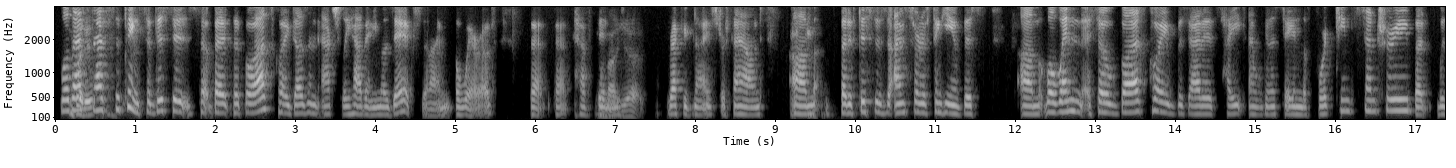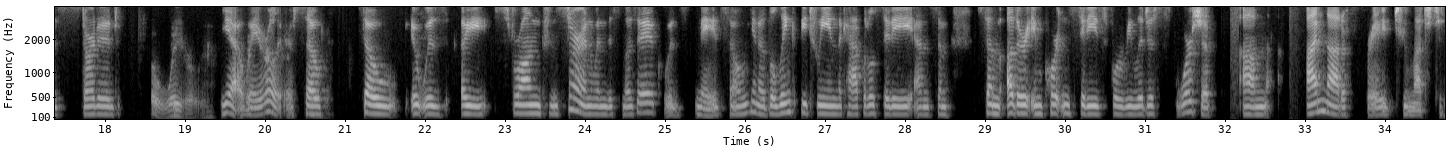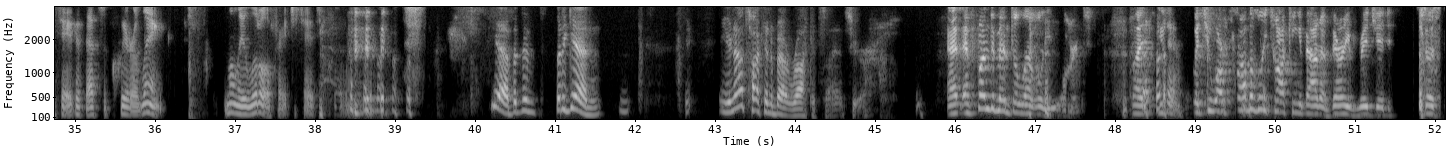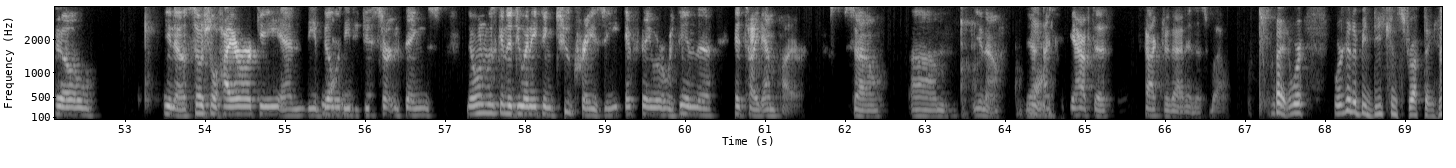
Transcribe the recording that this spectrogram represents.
Well, that's it, that's the thing. So this is, so, but but Boğazköy doesn't actually have any mosaics that I'm aware of that that have been well, recognized or found. Um, but if this is, I'm sort of thinking of this Um, well, when so Boğazköy was at its height, I'm going to say in the 14th century, but was started. Oh, way earlier. Yeah, way earlier. So, so it was a strong concern when this mosaic was made. So, you know, the link between the capital city and some some other important cities for religious worship. Um, I'm not afraid too much to say that that's a clear link. I'm only a little afraid to say it's a clear link. yeah, but then, but again, you're not talking about rocket science here. At a fundamental level, you aren't. But you, but you are probably talking about a very rigid socio, you know, social hierarchy and the ability to do certain things. No one was going to do anything too crazy if they were within the Hittite Empire. So, um, you know, yeah, yeah. I think you have to factor that in as well. Right, we're we're going to be deconstructing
